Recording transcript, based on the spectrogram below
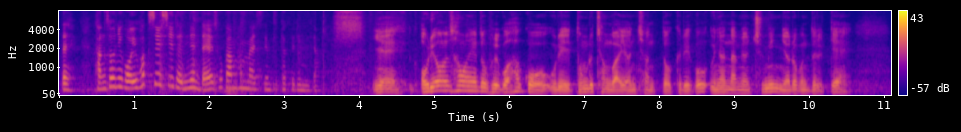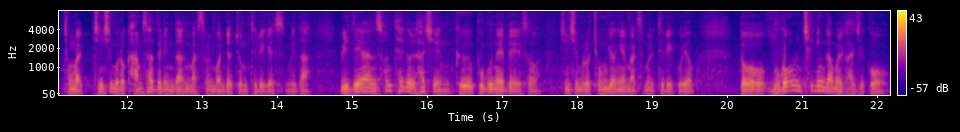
네, 당선이 거의 확실시 됐는데 소감 한 말씀 부탁드립니다. 예, 어려운 상황에도 불구하고 우리 동두천과 연천 또 그리고 은연남면 주민 여러분들께 정말 진심으로 감사드린다는 말씀을 먼저 좀 드리겠습니다. 위대한 선택을 하신 그 부분에 대해서 진심으로 존경의 말씀을 드리고요. 또 무거운 책임감을 가지고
